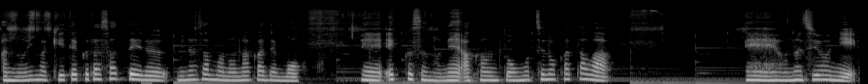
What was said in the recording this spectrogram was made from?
あの、今聞いてくださっている皆様の中でも、えー、X のね、アカウントをお持ちの方は、えー、同じように、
